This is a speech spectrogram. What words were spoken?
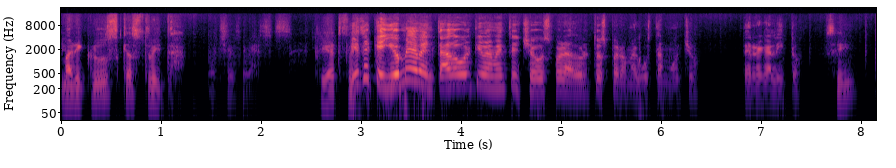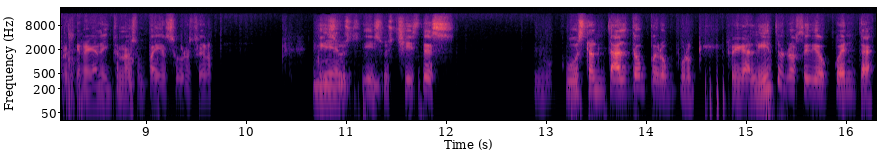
Maricruz Castruita. Muchas gracias. Fíjate, Fíjate fuiste- que yo me he aventado últimamente shows para adultos, pero me gusta mucho de regalito, Sí. porque regalito no es un payaso grosero. Y sus, y sus chistes gustan tanto, pero porque regalito no se dio cuenta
